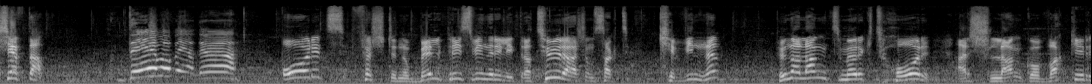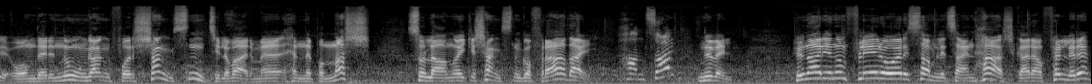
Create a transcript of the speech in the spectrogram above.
Kjeft, da! Det var bedre! Årets første nobelprisvinner i litteratur er som sagt kvinne. Hun har langt, mørkt hår, er slank og vakker, og om dere noen gang får sjansen til å være med henne på nach, så la nå ikke sjansen gå fra deg. Hansson? Nu vel. Hun har gjennom flere år samlet seg en hærskare av følgere,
